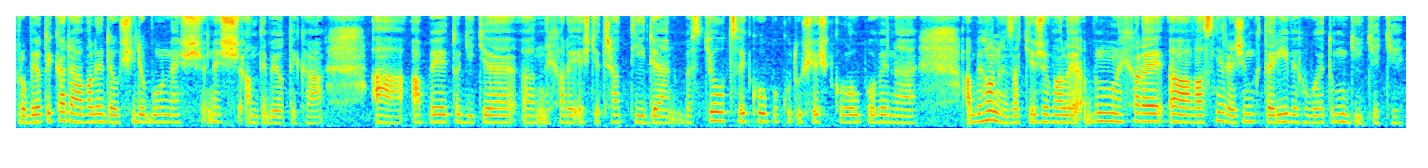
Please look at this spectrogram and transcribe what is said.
probiotika dávali delší dobu než, než antibiotika a aby to dítě eh, nechali ještě třeba týden bez tělocviku, pokud už je školou povinné, aby ho nezatěžovali, aby mu nechali eh, vlastně režim, který vyhovuje tomu dítěti.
